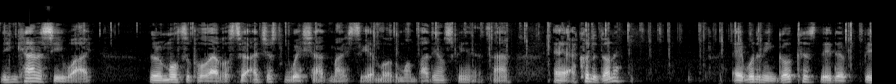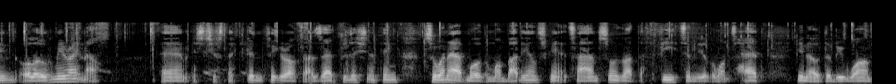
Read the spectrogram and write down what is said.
you can kind of see why. There are multiple levels to it. I just wish I'd managed to get more than one body on screen at a time. Uh, I could have done it. It would have been good because they'd have been all over me right now. Um, it's just I didn't figure out that Z position thing. So when I had more than one baddie on screen at a time, some of them had the feet and the other one's head. You know, there'd be one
